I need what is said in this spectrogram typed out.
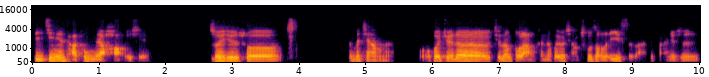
比今年塔图姆要好一些。所以就是说，怎么讲呢？我会觉得杰伦布朗可能会有想出走的意思吧，就反正就是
